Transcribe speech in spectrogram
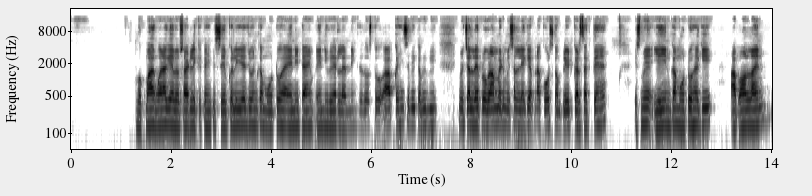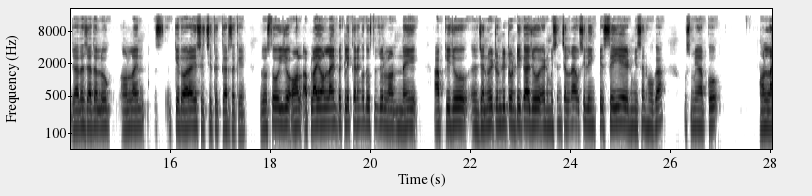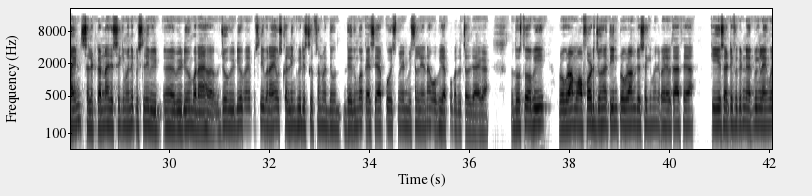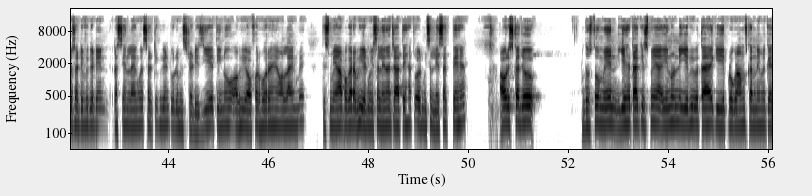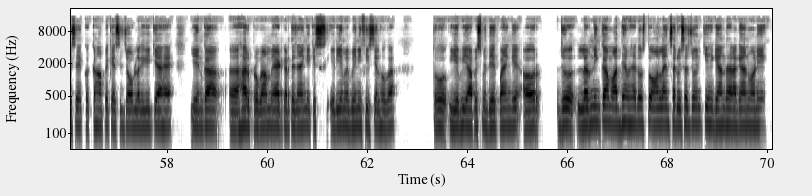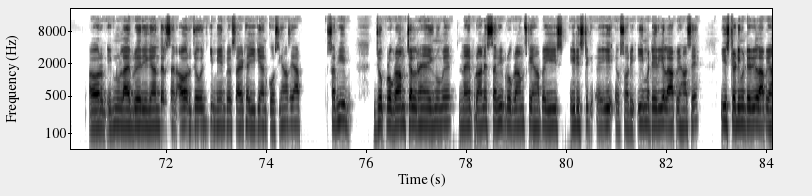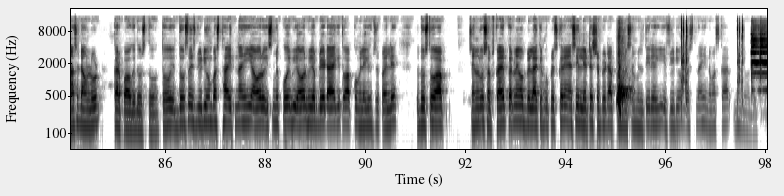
बुकमार्क बना गया वेबसाइट लेके कहीं भी सेव कर लीजिए, जो इनका मोटो है any time anywhere learning तो दोस्तों, आप कहीं से भी, कभी भी इसमें चल रहे प्रोग्राम में एडमिशन लेके अपना कोर्स कंप्लीट कर सकते हैं। इसमें यही इनका मोटो है कि आप ऑनलाइन ज़्यादा से ज़्यादा लोग ऑनलाइन के द्वारा ये शिक्षित कर सकें। तो दोस्तों, ये ऑन अप्लाई ऑनलाइन पर क्लिक करेंगे दोस्तों, जो नई आपकी जो जनवरी ट्वेंटी ट्वेंटी का जो एडमिशन चल रहा है, उसी लिंक पे से ये एडमिशन होगा। उसमें आपको ऑनलाइन सेलेक्ट करना है। जैसे कि मैंने पिछली वीडियो में बनाया है। जो वीडियो मैंने पिछली बनाई है उसका लिंक भी डिस्क्रिप्शन में दे दूँगा। कैसे आपको इसमें एडमिशन लेना है, वो भी आपको पता चल जाएगा। तो दोस्तों, अभी प्रोग्राम ऑफर्ड जो है, तीन प्रोग्राम, जैसा कि मैंने पहले बताया था, कि ये certificate in Arabic language, certificate in Russian language, certificate in studies, ये तीनों अभी ऑफ़र हो रहे हैं ऑनलाइन में। जिसमें आप अगर अभी एडमिशन लेना चाहते हैं तो एडमिशन ले सकते हैं। और इसका जो दोस्तों, मेन ये है ताकि इसमें इन्होंने ये भी बताया है कि ये प्रोग्राम्स करने में कैसे कहाँ पे कैसे जॉब लगेगी, क्या है, ये इनका हर प्रोग्राम में ऐड करते जाएँगे, किस एरिया में बेनिफिशियल होगा तो ये भी आप इसमें देख पाएँगे। और जो लर्निंग का माध्यम है दोस्तों, ऑनलाइन सर्विसेज़ जो इनकी हैं, ज्ञानधारा, ज्ञानवाणी और इग्नू लाइब्रेरी ज्ञान दर्शन और जो इनकी मेन वेबसाइट है, ई ज्ञान कोश यहाँ से आप सभी जो प्रोग्राम चल रहे हैं इग्नू में, नए पुराने सभी प्रोग्राम्स के यहाँ पे E E district sorry, E material आप यहाँ से, ई स्टडी मटेरियल आप यहाँ से डाउनलोड कर पाओगे दोस्तों। तो दोस्तों, इस वीडियो में बस था इतना ही और इसमें कोई भी और भी अपडेट आएगी तो आपको मिलेगी सबसे पहले। तो दोस्तों, आप चैनल को सब्सक्राइब कर लें और बेल आइकन को प्रेस करें। ऐसी लेटेस्ट अपडेट आपको हमेशा मिलती रहेगी। इस वीडियो में बस इतना ही। नमस्कार, धन्यवाद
